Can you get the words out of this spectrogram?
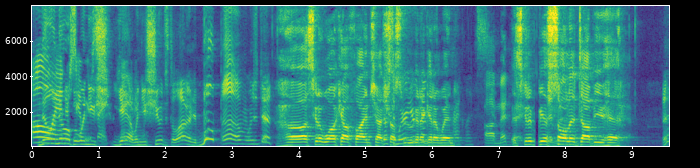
Oh, no, I no, but when you sh- yeah, when you shoot it's the lover and you boop, uh, everyone's dead. Oh, it's gonna work out fine, chat. Justin, Trust me, are we're gonna get a win. Uh, It's gonna be a solid W here. Yeah.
